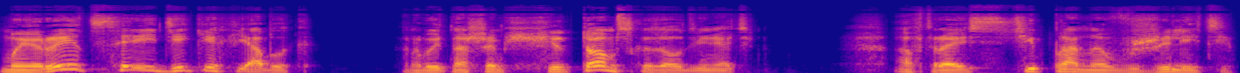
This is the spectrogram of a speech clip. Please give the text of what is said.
«Мы рыцари диких яблок». Она будет нашим щитом, — сказал Двинятин а вторая — Степанов в жилете.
